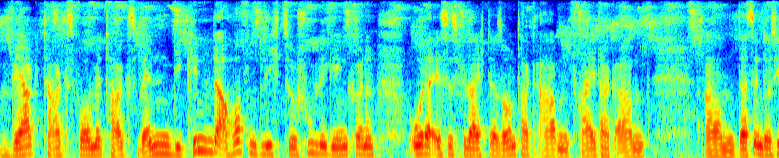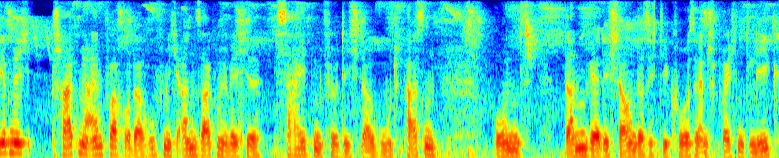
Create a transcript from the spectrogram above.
werktagsvormittags, wenn die Kinder hoffentlich zur Schule gehen können? Oder ist es vielleicht der Sonntagabend, Freitagabend? Ähm, das interessiert mich. Schreib mir einfach oder ruf mich an, sag mir, welche Zeiten für dich da gut passen. Und dann werde ich schauen, dass ich die Kurse entsprechend lege.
